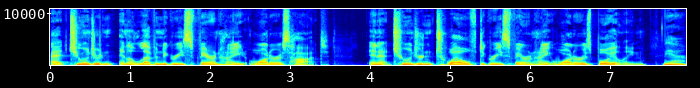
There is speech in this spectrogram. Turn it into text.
at 211 degrees Fahrenheit, water is hot. And at 212 degrees Fahrenheit, water is boiling. Yeah.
